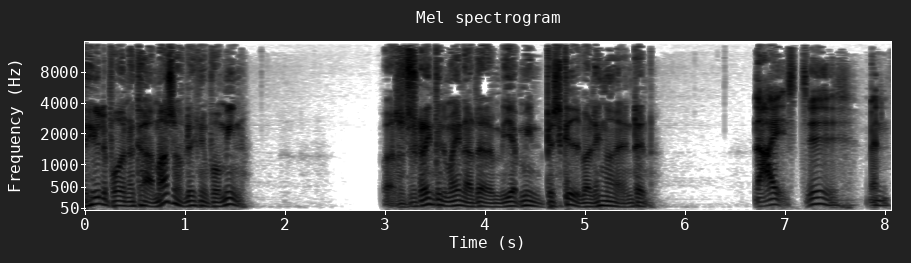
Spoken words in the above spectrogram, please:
hele brødrene Karamazov-liggende på min. Altså, du skal ikke bilde mig ind, at der, ja, min besked var længere end den. Nej, det... Men,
